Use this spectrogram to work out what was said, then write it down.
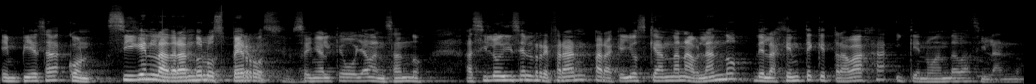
empieza con siguen ladrando los perros, señal que voy avanzando. Así lo dice el refrán para aquellos que andan hablando de la gente que trabaja y que no anda vacilando.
